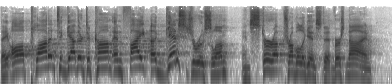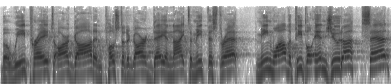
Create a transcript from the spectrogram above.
They all plotted together to come and fight against Jerusalem and stir up trouble against it. Verse 9 But we prayed to our God and posted a guard day and night to meet this threat. Meanwhile, the people in Judah said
